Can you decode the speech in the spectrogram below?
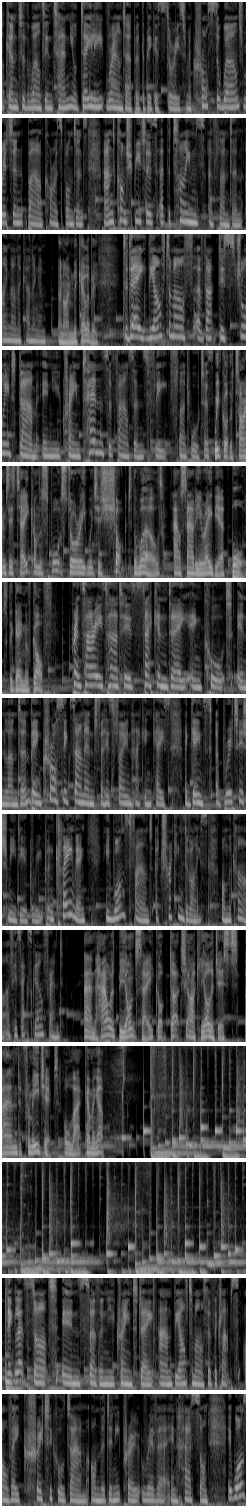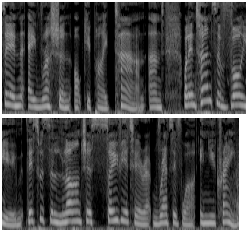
Welcome to The World in 10, your daily roundup of the biggest stories from across the world, written by our correspondents and contributors at the Times of London. I'm Anna Cunningham. And I'm Nick Ellaby. Today, the aftermath of that destroyed dam in Ukraine. Tens of thousands flee floodwaters. We've got the Times' take on the sports story which has shocked the world how Saudi Arabia bought the game of golf. Prince Harry's had his second day in court in London, being cross examined for his phone hacking case against a British media group and claiming he once found a tracking device on the car of his ex girlfriend. And how has Beyonce got Dutch archaeologists banned from Egypt? All that coming up. Nick, let's start in southern Ukraine today and the aftermath of the collapse of a critical dam on the Dnipro River in Kherson. It was in a Russian occupied town, and well, in terms of volume, this was the largest Soviet era reservoir in Ukraine.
